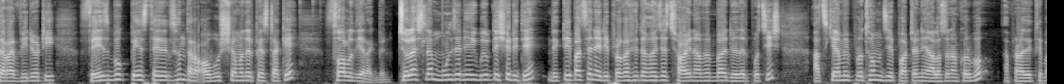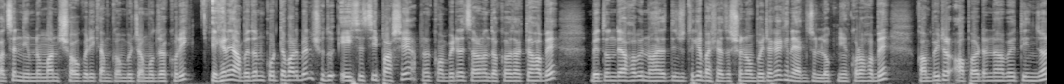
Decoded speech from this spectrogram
যারা ভিডিওটি ফেসবুক পেজ থেকে দেখছেন, তারা অবশ্যই আমাদের পেজটাকে ফলো দিয়ে রাখবেন। চলে আসলাম মূল যে নিয়োগ বিজ্ঞপ্তি সেটিতে। দেখতেই পাচ্ছেন, এটি প্রকাশিত হয়েছে ছয় নভেম্বর দুই হাজার পঁচিশ। আজকে আমি প্রথম যে পদটা নিয়ে আলোচনা করব আপনারা দেখতে পাচ্ছেন নিম্নমান সহকারী কাম কম্পিউটার মুদ্রাক্ষরিক। এখানে আবেদন করতে পারবেন, শুধু এইচএসসি পাশে আপনার কম্পিউটার চালানোর দক্ষতা থাকতে হবে। বেতন দেওয়া হবে নয় হাজার তিনশো থেকে বাইশ হাজারশো নব্বই টাকা। এখানে একজন লোক নিয়োগ করা হবে। কম্পিউটার অপারেটর নেওয়া হবে তিনজন।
